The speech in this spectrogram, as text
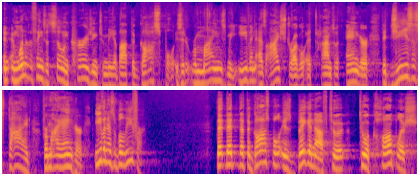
And, and one of the things that's so encouraging to me about the gospel is that it reminds me, even as I struggle at times with anger, that Jesus died for my anger, even as a believer. That, that, that the gospel is big enough to, to, accomplish,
